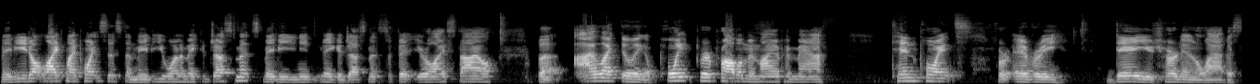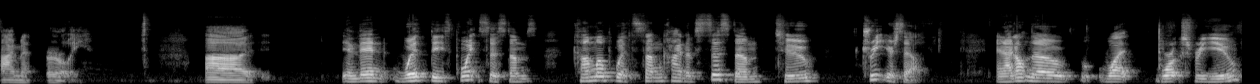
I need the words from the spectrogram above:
Maybe you don't like my point system. Maybe you want to make adjustments. Maybe you need to make adjustments to fit your lifestyle. But I like doing a point per problem in my open math, 10 points for every day you turn in a lab assignment early. Uh, and then with these point systems, come up with some kind of system to treat yourself. And I don't know what works for you.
